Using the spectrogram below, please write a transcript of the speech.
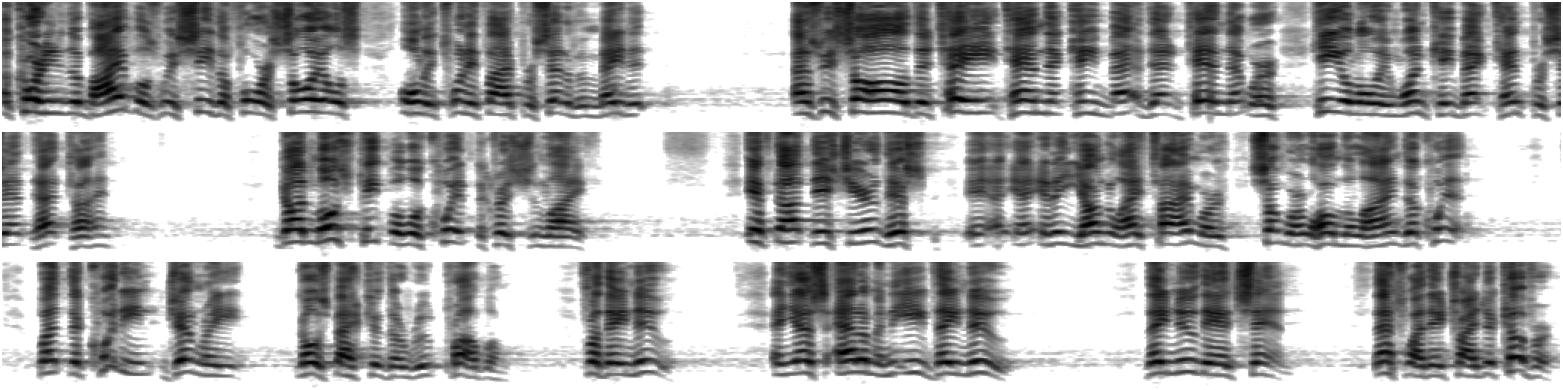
according to the Bibles, we see the four soils, only 25% of them made it. As we saw the 10 that came back, the 10 that were healed, only one came back 10% that time. God, most people will quit the Christian life. If not this year, this in a young lifetime or somewhere along the line, they'll quit. But the quitting generally goes back to the root problem, for they knew. And yes, Adam and Eve, they knew. They knew they had sinned. That's why they tried to cover.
